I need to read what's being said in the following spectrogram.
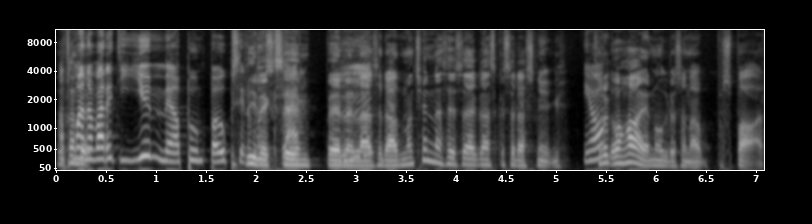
Att man har varit i gymmet och pumpat upp sina till muskler? exempel Mm. eller sådär att man känner sig sådär ganska sådär snygg. Ja, Så då har jag några sådana spar.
